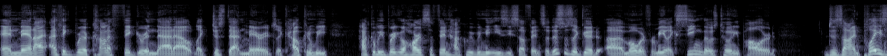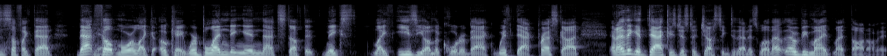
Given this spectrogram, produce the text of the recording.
And man, I, I think we're kind of figuring that out, like just that marriage. Like how can we how can we bring the hard stuff in? How can we bring the easy stuff in? So this was a good uh, moment for me, like seeing those Tony Pollard design plays and stuff like that. That Yeah. felt more like okay, we're blending in that stuff that makes life easy on the quarterback with Dak Prescott. And I think Dak is just adjusting to that as well. That that would be my my thought on it.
